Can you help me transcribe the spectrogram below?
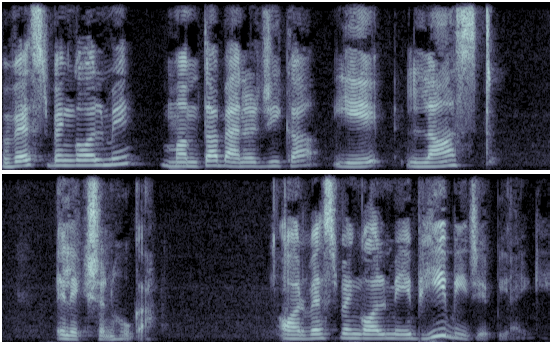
वेस्ट बंगाल में ममता बनर्जी का ये लास्ट इलेक्शन होगा और वेस्ट बंगाल में भी बीजेपी आएगी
